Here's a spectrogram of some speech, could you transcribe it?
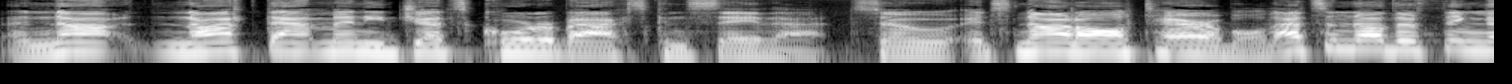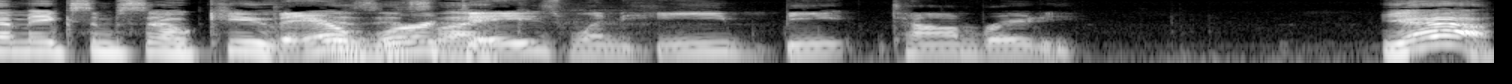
And not not that many Jets quarterbacks can say that. So it's not all terrible. That's another thing that makes him so cute. There were like- days when he beat Tom Brady. Yeah.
